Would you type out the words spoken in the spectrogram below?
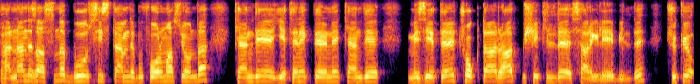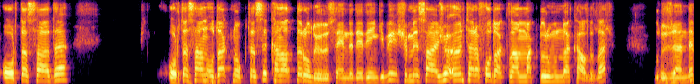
Hernandez aslında bu sistemde, bu formasyonda kendi yeteneklerini, kendi meziyetlerini çok daha rahat bir şekilde sergileyebildi. Çünkü orta sahada orta sahanın odak noktası kanatlar oluyordu senin de dediğin gibi. Şimdi sadece ön tarafa odaklanmak durumunda kaldılar bu düzende.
